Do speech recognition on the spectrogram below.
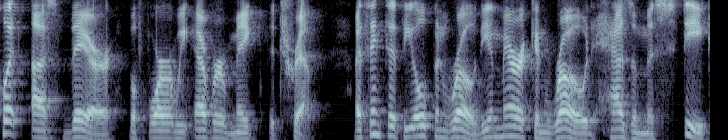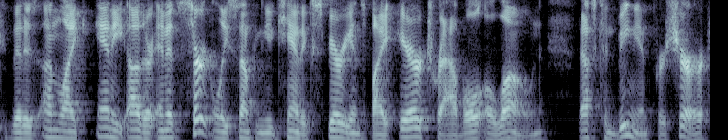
put us there before we ever make the trip. I think that the open road, the American road, has a mystique that is unlike any other, and it's certainly something you can't experience by air travel alone. That's convenient for sure,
